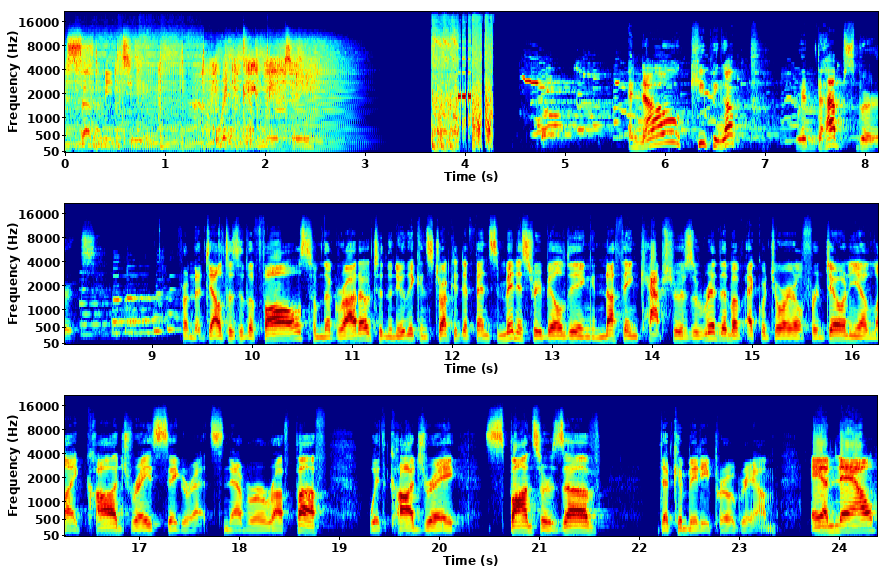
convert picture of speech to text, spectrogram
submiti, we committee. And now, keeping up with the Habsburgs. From the delta to the falls, from the grotto to the newly constructed defense ministry building, nothing captures the rhythm of equatorial Fredonia like Cadre cigarettes. Never a rough puff with Cadre, sponsors of the committee program. And now,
